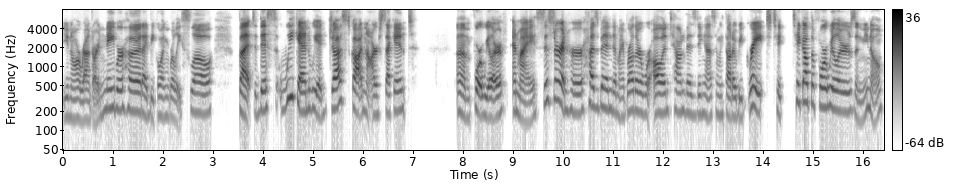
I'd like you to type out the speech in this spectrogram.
you know, around our neighborhood. I'd be going really slow. But this weekend, we had just gotten our second um four wheeler and my sister and her husband and my brother were all in town visiting us and we thought it would be great to take out the four wheelers and you know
